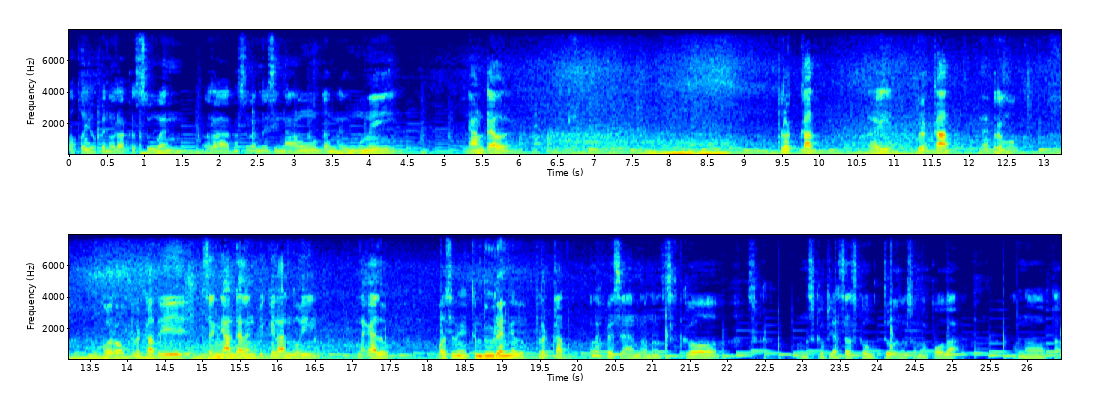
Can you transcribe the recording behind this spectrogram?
apa ya ben ora kesuwen ora kesuwen sinau dan ilmune nyantel. Berkat ai berkat. Nek krungu ukara berkat iki sing nyantel pikiran kuwi nek kae lho apa jenenge genduren lho berkat oleh biasaan ono sego ono sego biasa sego uduk terus ono kolak ono tak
